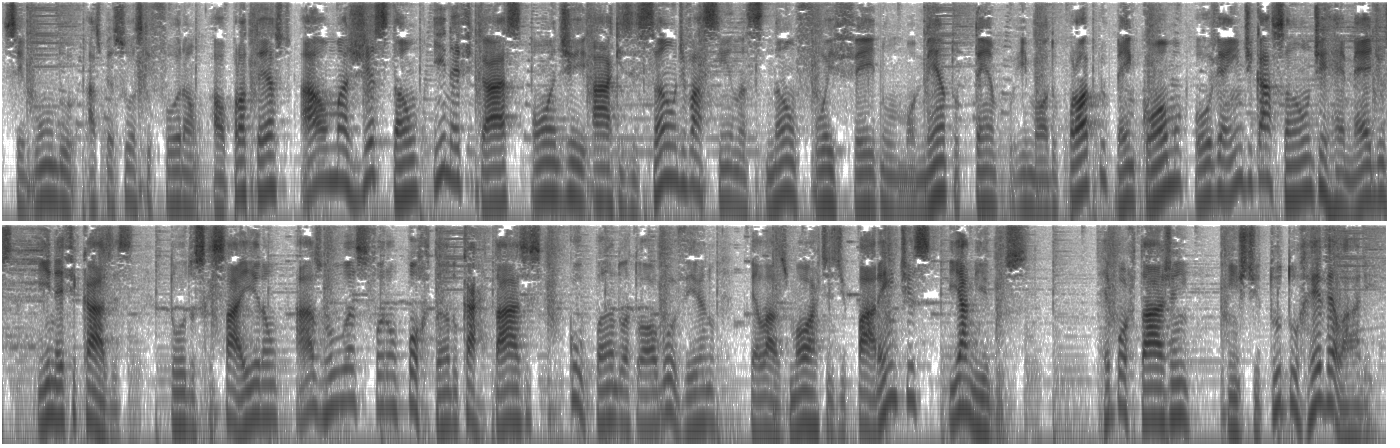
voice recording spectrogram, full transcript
Segundo as pessoas que foram ao protesto, há uma gestão ineficaz onde a aquisição de vacinas não foi feita no momento, tempo e modo próprio, bem como houve a indicação de remédios ineficazes. Todos que saíram às ruas foram portando cartazes culpando o atual governo pelas mortes de parentes e amigos. Reportagem Instituto Revelare.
